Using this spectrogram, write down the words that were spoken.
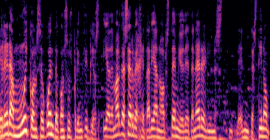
Él era muy consecuente con sus principios y además de ser vegetariano, abstemio y de tener el intestino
